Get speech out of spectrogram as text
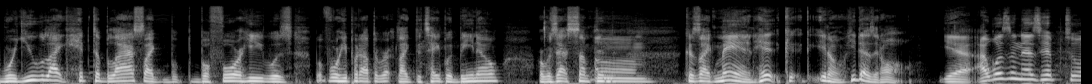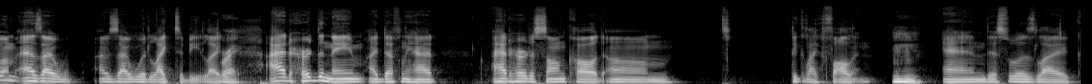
were you like hip to Blxst like b- before he was before he put out the re- like the tape with Bino, or was that something? Um, Because like, man, he, you know, he does it all. yeah. I wasn't as hip to him as I as I would like to be. Like, Right. I had heard the name. I definitely had. I had heard a song called um, I think like Fallen, Mm-hmm. and this was like,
